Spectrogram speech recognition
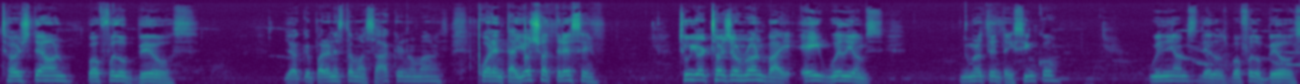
Touchdown, Buffalo Bills. Ya que paren esta masacre, no mames. 48 a 13. Two-yard touchdown run by A. Williams. Número 35. Williams de los Buffalo Bills.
